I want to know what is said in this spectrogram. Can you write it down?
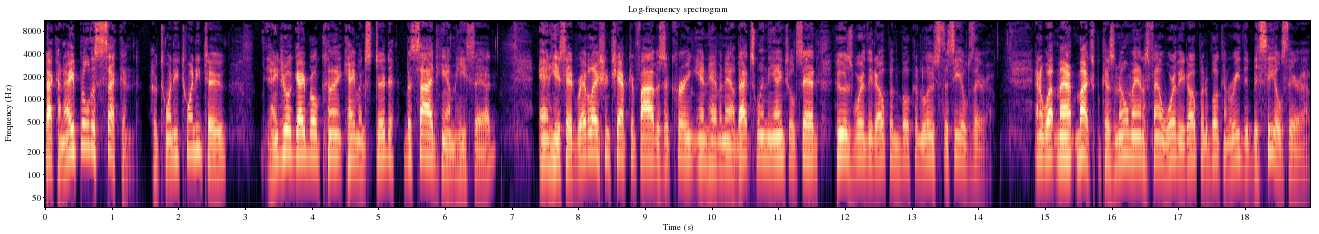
Back on April the 2nd of 2022, the angel Gabriel came and stood beside him, he said. And he said, Revelation chapter 5 is occurring in heaven now. That's when the angel said, Who is worthy to open the book and loose the seals thereof? And it wasn't much, because no man is found worthy to open a book and read the seals thereof.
